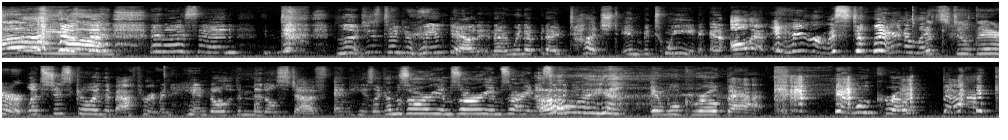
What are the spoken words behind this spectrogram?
oh my god. And I said, "Look, just take your hand down." And I went up and I touched in between, and all that hair was still there. And I'm like, It's still there. let's just go in the bathroom and handle the middle stuff. And he's like, I'm sorry, I'm sorry, I'm sorry. And I Oh my god. it will grow back. it will grow back.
